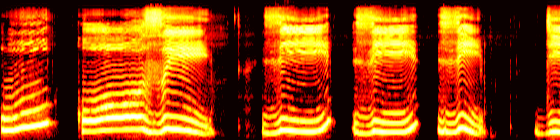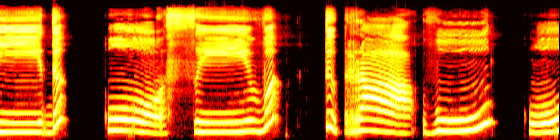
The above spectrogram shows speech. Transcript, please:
у кози. Зі, зі, зі. Дід косив траву козі.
